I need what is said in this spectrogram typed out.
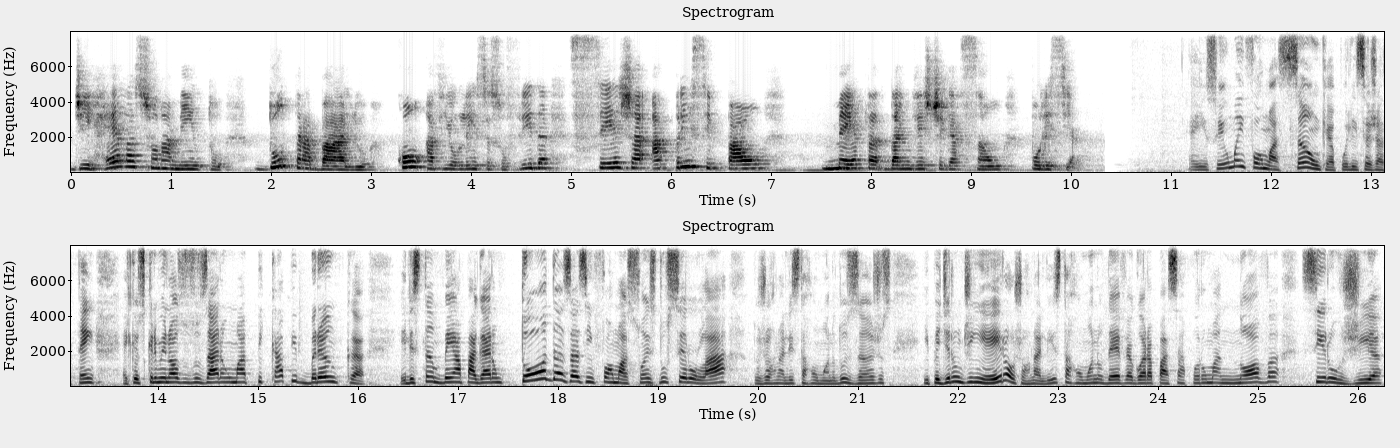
de relacionamento do trabalho com a violência sofrida seja a principal meta da investigação policial. É isso. E uma informação que a polícia já tem é que os criminosos usaram uma picape branca. Eles também apagaram todas as informações do celular do jornalista Romano dos Anjos e pediram dinheiro ao jornalista. Romano deve agora passar por uma nova cirurgia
